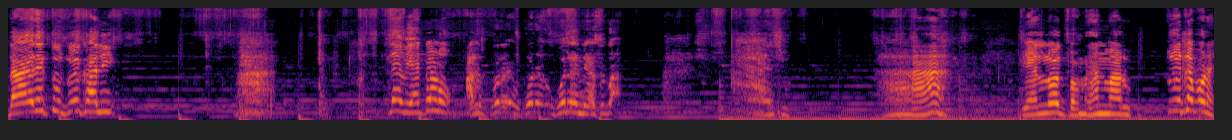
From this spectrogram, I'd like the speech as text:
ડાયરેક્ટ તું જોઈ ખાલી. એટલે વેટાણો. હાલ ભરે ભરે ભરે ને શું? હા. પેલો જ ભમરાન મારું. તું એટલે ભરે.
